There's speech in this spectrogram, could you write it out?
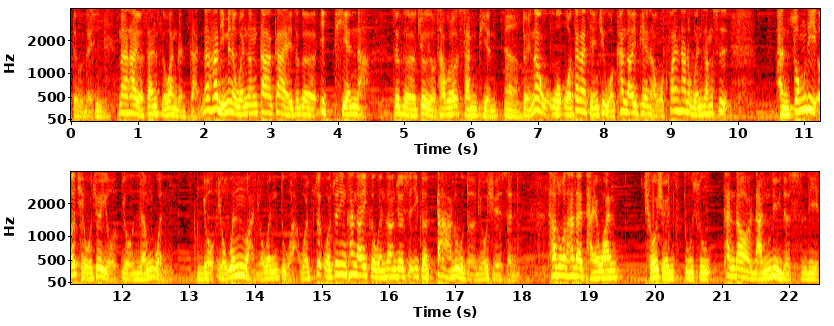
对不对是？那他有三十万个赞，那它里面的文章大概这个一天呐、这个就有差不多三篇。嗯，对，那我我大概点进去，我看到一篇啊，我发现他的文章是很中立，而且我觉得有有人文。有有温暖有温度啊！我最我最近看到一个文章，就是一个大陆的留学生，他说他在台湾求学读书，看到蓝绿的撕裂，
